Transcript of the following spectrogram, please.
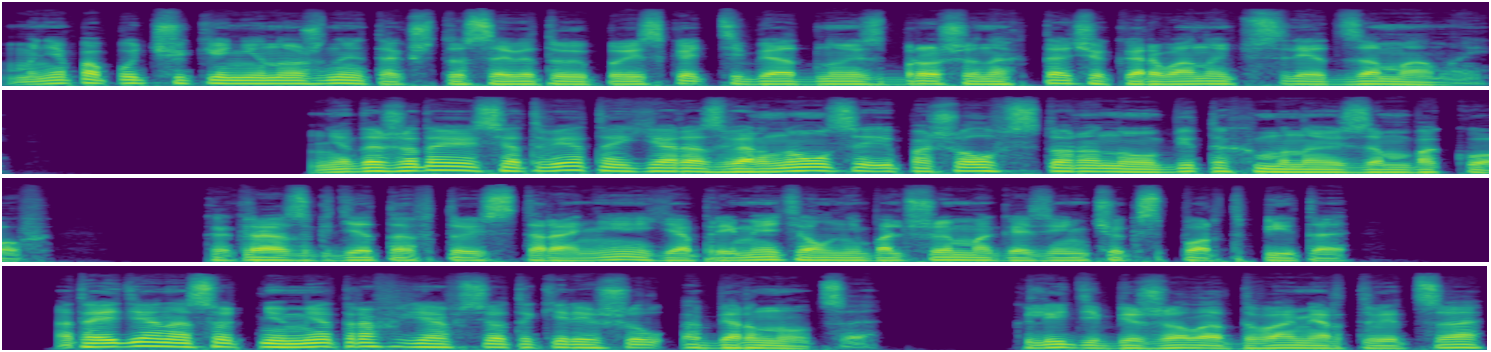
Мне попутчики не нужны, так что советую поискать тебе одну из брошенных тачек и рвануть вслед за мамой». Не дожидаясь ответа, я развернулся и пошел в сторону убитых мной зомбаков. Как раз где-то в той стороне я приметил небольшой магазинчик спортпита. Отойдя на сотню метров, я все-таки решил обернуться. К Лиде бежало два мертвеца,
